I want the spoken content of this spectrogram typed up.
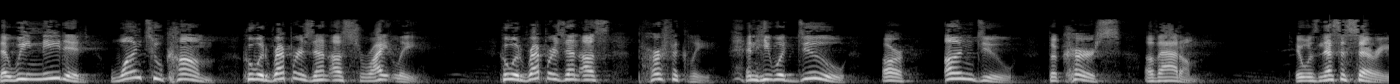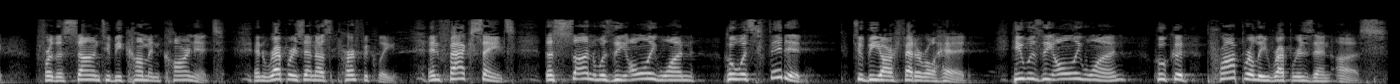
that we needed one to come who would represent us rightly, who would represent us perfectly, and he would do or undo the curse of Adam. It was necessary for the Son to become incarnate and represent us perfectly. In fact, saints, the Son was the only one who was fitted to be our federal head. He was the only one who could properly represent us.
